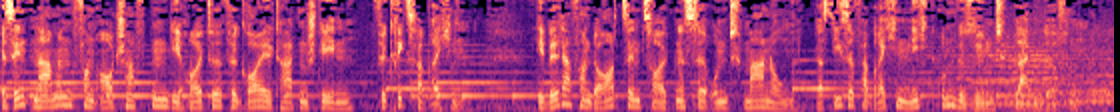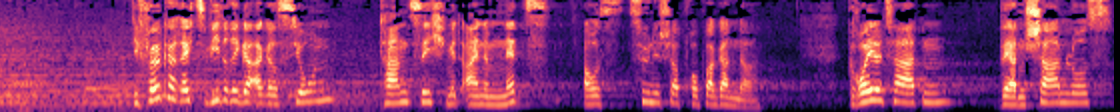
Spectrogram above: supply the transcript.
Es sind Namen von Ortschaften, die heute für Gräueltaten stehen, für Kriegsverbrechen. Die Bilder von dort sind Zeugnisse und Mahnung, dass diese Verbrechen nicht ungesühnt bleiben dürfen. Die völkerrechtswidrige Aggression tarnt sich mit einem Netz aus zynischer Propaganda. Gräueltaten werden schamlos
